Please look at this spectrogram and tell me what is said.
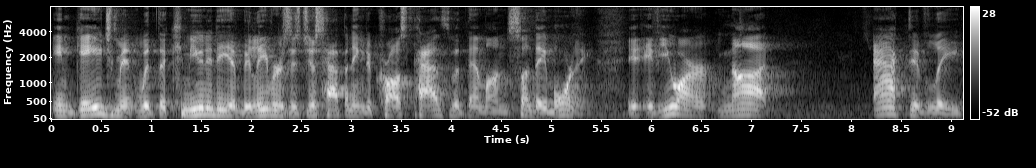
engagement with the community of believers is just happening to cross paths with them on Sunday morning, if you are not actively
